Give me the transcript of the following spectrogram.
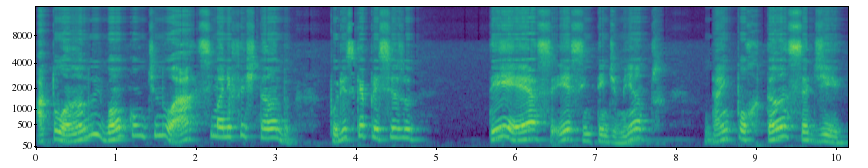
atuando e vão continuar se manifestando. Por isso que é preciso ter esse entendimento da importância de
